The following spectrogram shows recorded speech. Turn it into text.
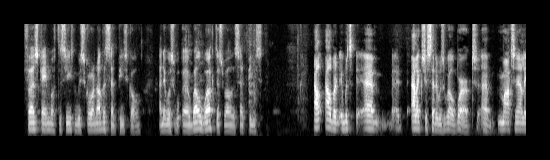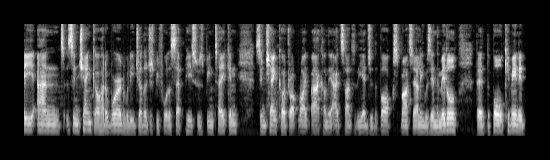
first game of the season, we score another set piece goal, and it was uh, well worked as well. The set piece. Al- Albert, it was um, Alex just said it was well worked. Uh, Martinelli and Zinchenko had a word with each other just before the set piece was being taken. Zinchenko dropped right back on the outside to the edge of the box. Martinelli was in the middle. The the ball came in. It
